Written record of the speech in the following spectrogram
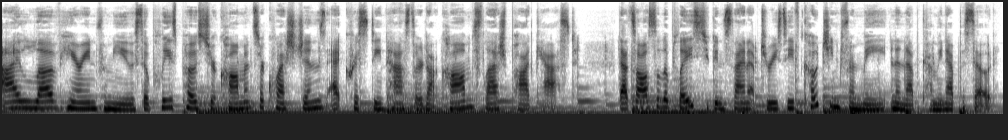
I love hearing from you, so please post your comments or questions at christinehassler.com slash podcast. That's also the place you can sign up to receive coaching from me in an upcoming episode.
